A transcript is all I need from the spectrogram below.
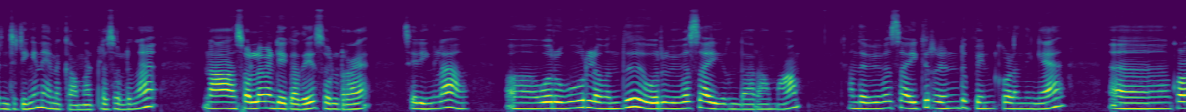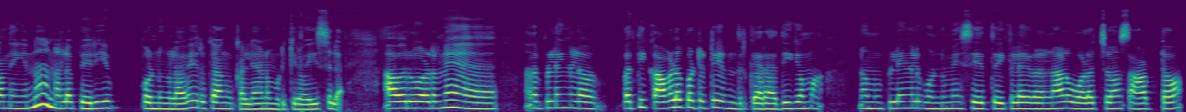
தெரிஞ்சிட்டிங்கன்னு எனக்கு கமெண்ட்டில் சொல்லுங்கள் நான் சொல்ல வேண்டிய கதையை சொல்கிறேன் சரிங்களா? ஒரு ஊரில் வந்து ஒரு விவசாயி இருந்தாராமா? அந்த விவசாயிக்கு ரெண்டு பெண் குழந்தைங்க. குழந்தைங்கன்னா நல்லா பெரிய பொண்ணுங்களாகவே இருக்காங்க கல்யாணம் முடிக்கிற வயசில். அவர் உடனே அந்த பிள்ளைங்கள பற்றி கவலைப்பட்டுட்டே இருந்திருக்காரு அதிகமாக நம்ம பிள்ளைங்களுக்கு ஒன்றுமே சேர்த்து வைக்கல. இவ்வளோ நாள் உழைச்சோம் சாப்பிட்டோம்.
